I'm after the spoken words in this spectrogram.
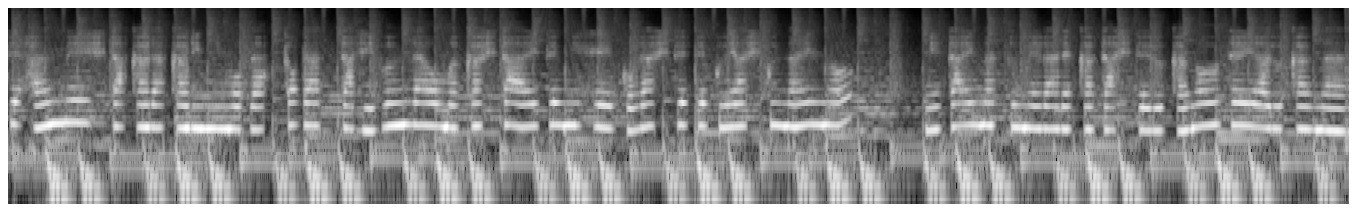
て判明したから仮にもザフトだった自分らを任した相手に兵こらしてて悔しくないの？みたいな詰められ方してる可能性あるかな。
